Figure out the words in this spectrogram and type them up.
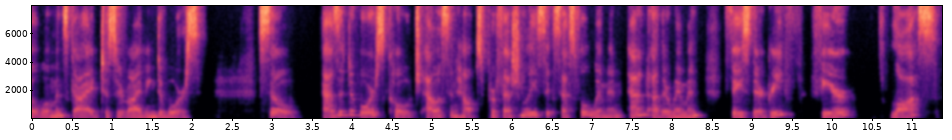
A Woman's Guide to Surviving Divorce. So, as a divorce coach, Allison helps professionally successful women and other women face their grief, fear, loss,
